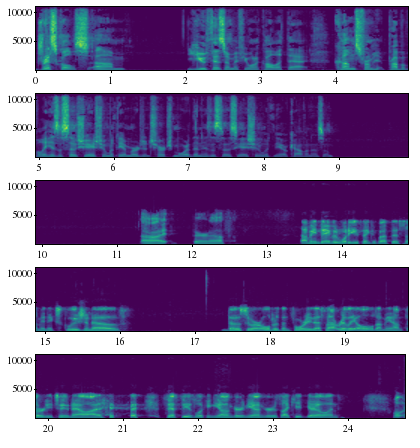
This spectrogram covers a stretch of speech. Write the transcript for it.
Driscoll's um, youthism, if you want to call it that, comes from probably his association with the emergent church more than his association with neo Calvinism. All right, fair enough. I mean, David, what do you think about this? I mean, exclusion of those who are older than 40. That's not really old. I mean, I'm 32 now. I 50 is looking younger and younger as I keep going. Well,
